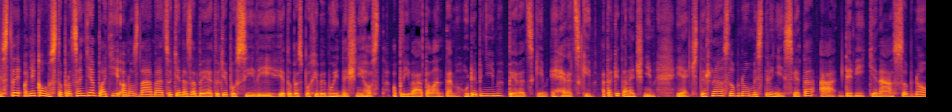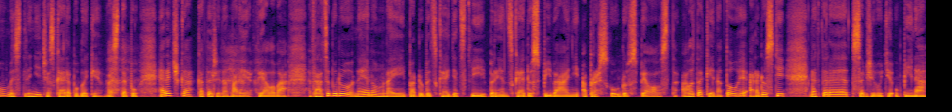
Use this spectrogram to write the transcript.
Jestli o někom stoprocentně platí ono známé, co tě nezabije, to tě posílí, je to bez pochyby můj dnešní host. Oplývá talentem hudebním, pěveckým i hereckým a taky tanečním. Je čtyřnásobnou mistriní světa a devítinásobnou mistriní České republiky ve stepu. Herečka Kateřina Marie Fialová. Ptát se budu nejenom na její pardubické dětství, brněnské dospívání a pražskou dospělost, ale taky na touhy a radosti, na které se v životě upíná,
